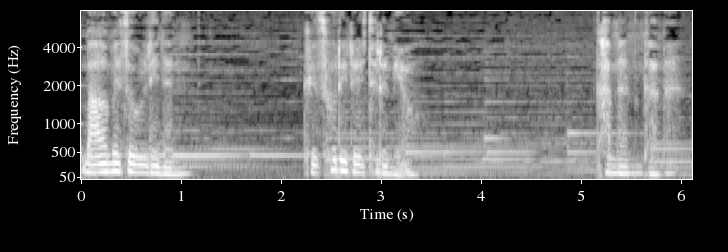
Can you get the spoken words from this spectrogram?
마음에서 울리는 그 소리를 들으며 가만가만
